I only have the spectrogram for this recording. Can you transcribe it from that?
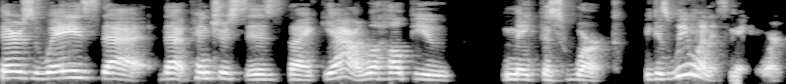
there's ways that that Pinterest is like, yeah, we'll help you make this work because we want it to make it work.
